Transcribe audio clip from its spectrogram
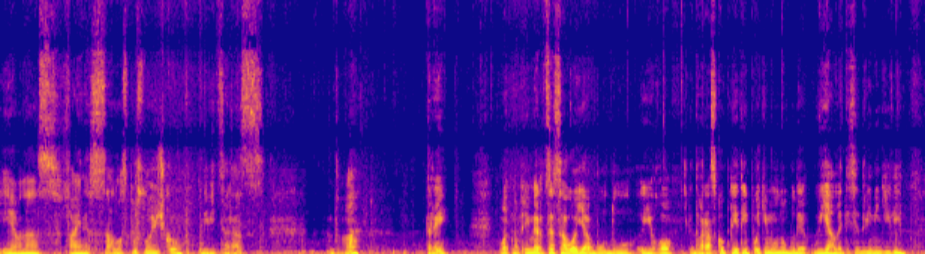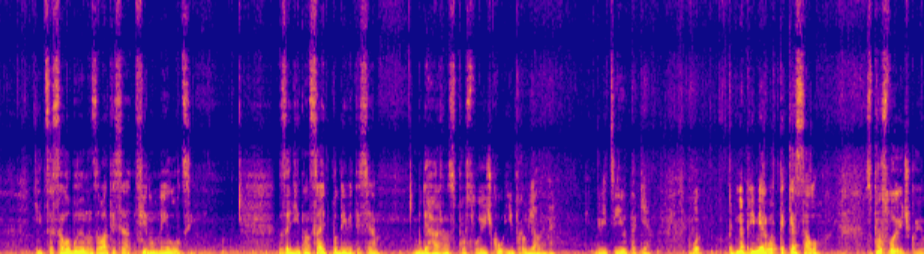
Є в нас файне сало з прослоєчкою. Дивіться, раз, два, три. От, наприклад, це сало я буду його два рази коптити, потім воно буде в'ялитися дві неділі. І це сало буде називатися фіномний луций. Зайдіть на сайт, подивитися, буде гарно з прослоєчкою і пров'ялене. Дивіться, і отаке. От, наприклад, от таке сало з прослоєчкою.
